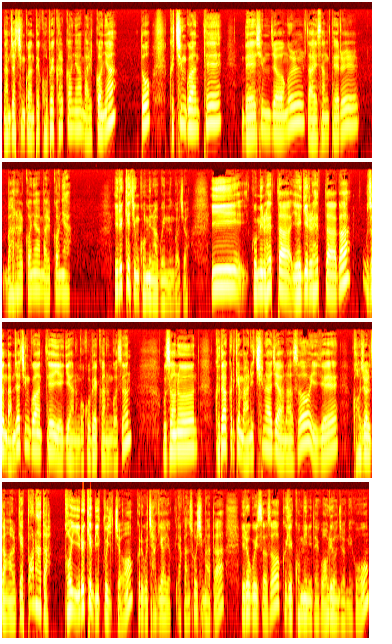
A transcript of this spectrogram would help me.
남자친구한테 고백할 거냐 말 거냐 또 그 친구한테 내 심정을 나의 상태를 말할 거냐 말 거냐 이렇게 지금 고민하고 있는 거죠. 이 고민을 했다 얘기를 했다가 우선 남자친구한테 얘기하는 거 고백하는 것은 우선은 그닥 그렇게 많이 친하지 않아서 이게 거절당할 게 뻔하다. 거의 이렇게 믿고 있죠. 그리고 자기가 약간 소심하다. 이러고 있어서 그게 고민이 되고 어려운 점이고.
